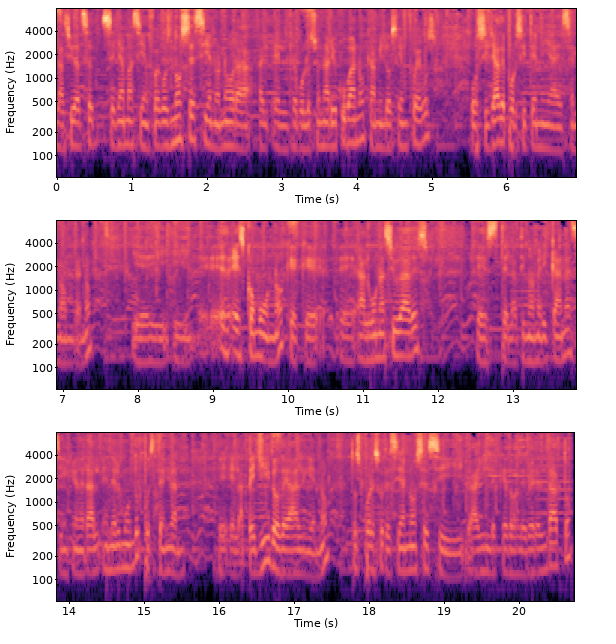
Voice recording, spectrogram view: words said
La ciudad se, llama Cienfuegos, no sé si en honor al revolucionario cubano Camilo Cienfuegos, o si ya de por sí tenía ese nombre, ¿no? Y, es, común, ¿no? Que, que eh, algunas ciudades este, latinoamericanas y en general en el mundo pues tengan eh, el apellido de alguien, ¿no? Entonces por eso decía, no sé si ahí le quedó a deber el dato,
